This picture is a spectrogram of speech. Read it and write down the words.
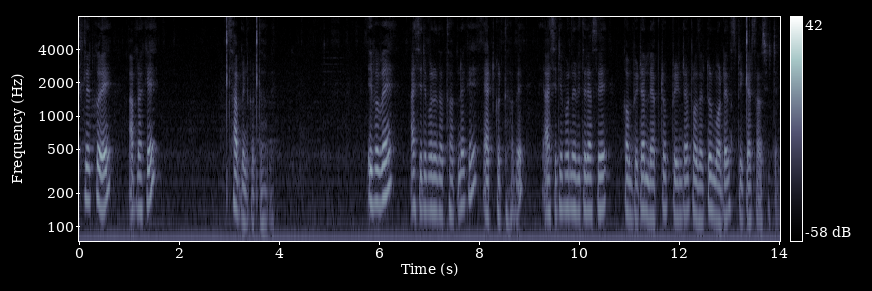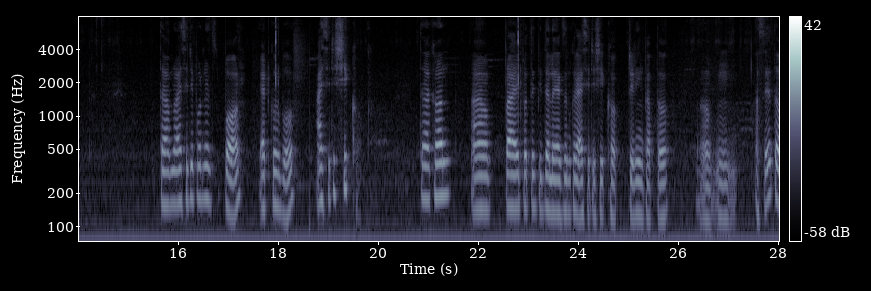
সিলেক্ট করে আপনাকে সাবমিট করতে হবে। এইভাবে আইসিটি পণ্যের তথ্য আপনাকে অ্যাড করতে হবে। আইসিটি পণ্যের ভিতরে আছে computer laptop printer projector modem speaker sound system তা আমরা আইসিটি পণ্যের পর অ্যাড করব আইসিটি শিক্ষক। তো এখন প্রায় প্রত্যেক বিদ্যালয়ে একজন করে আইসিটি শিক্ষক ট্রেনিং প্রাপ্ত আছে। তো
